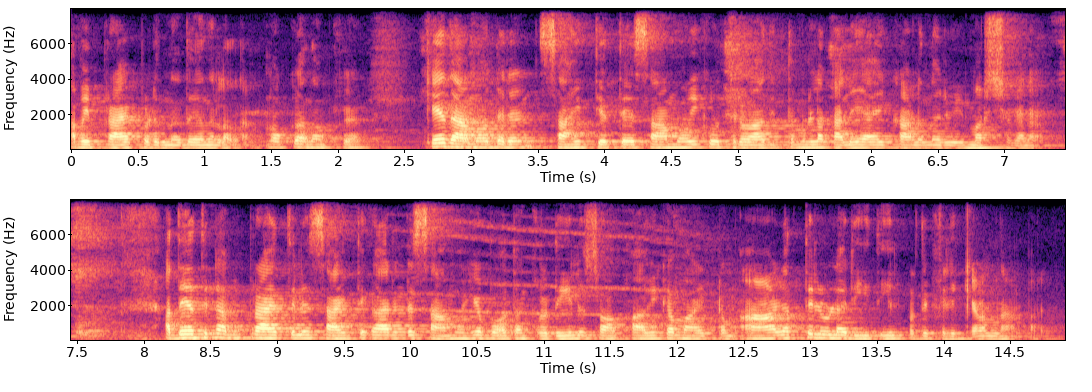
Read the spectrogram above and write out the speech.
അഭിപ്രായപ്പെടുന്നത് എന്നുള്ളതാണ്. നോക്കുക നമുക്ക്. കെ ദാമോദരൻ സാഹിത്യത്തെ സാമൂഹിക ഉത്തരവാദിത്തമുള്ള കലയായി കാണുന്ന ഒരു വിമർശകനാണ്. അദ്ദേഹത്തിന്റെ അഭിപ്രായത്തിൽ സാഹിത്യകാരന്റെ സാമൂഹ്യ ബോധം കൃതിയിൽ സ്വാഭാവികമായിട്ടും ആഴത്തിലുള്ള രീതിയിൽ പ്രതിഫലിക്കണം എന്നാണ് പറയുന്നത്.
